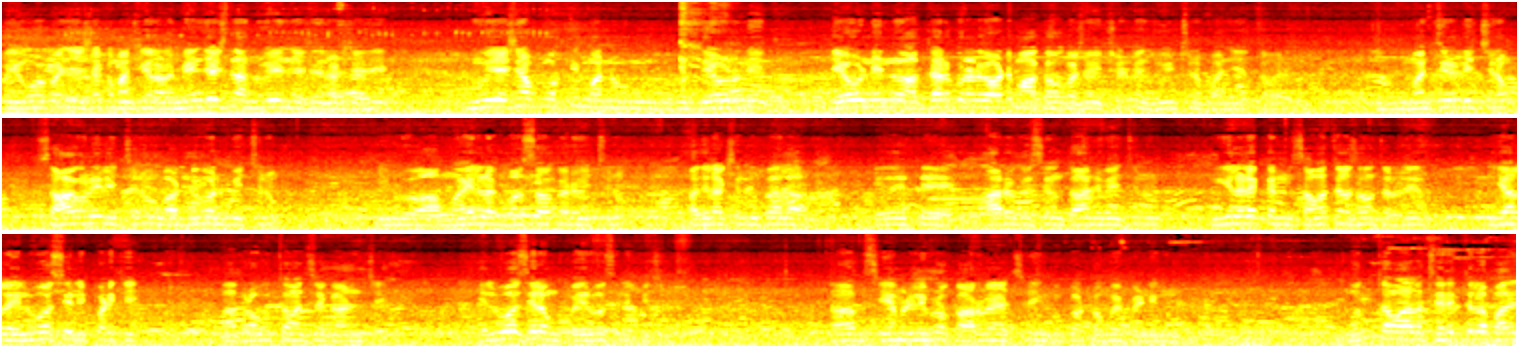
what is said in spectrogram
మేము పని చేసాక మంచిగా నడు మేము చేసిన నువ్వేం చేసింది నడిచేది? నువ్వు చేసినప్పుడు మొక్కి మనం దేవుడిని దేవుడు నిన్ను అద్దనుకున్నాడు కాబట్టి మాకు అవకాశం ఇచ్చాడు మేము చూపించిన పని చేస్తాం. మంచినీళ్ళు ఇచ్చినాం సాగునీళ్ళు ఇచ్చినాం వడ్డీ కొనుపు ఇచ్చినాం ఇప్పుడు ఆ మహిళలకు బస్ సౌకర్యం ఇచ్చినాం. పది లక్షల రూపాయల ఏదైతే ఆరోగ్యశ్రీ దాన్ని పెంచినాం. మిగిలిన లెక్క సంవత్సరాల సంవత్సరం లేదు. ఇవాళ ఎల్ఓసీలు ఇప్పటికీ మా ప్రభుత్వం వచ్చిన కాడ నుంచి ఎల్ఓసీలో ముప్పై ఎల్ఓసీలు ఇప్పించినాం దాదాపు సీఎం రిలీఫ్లో ఒక అరవై వచ్చినాయి ఇంకొక తొంభై పెండింగ్ ఉంది. మొత్తం వాళ్ళ చరిత్రలో పది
